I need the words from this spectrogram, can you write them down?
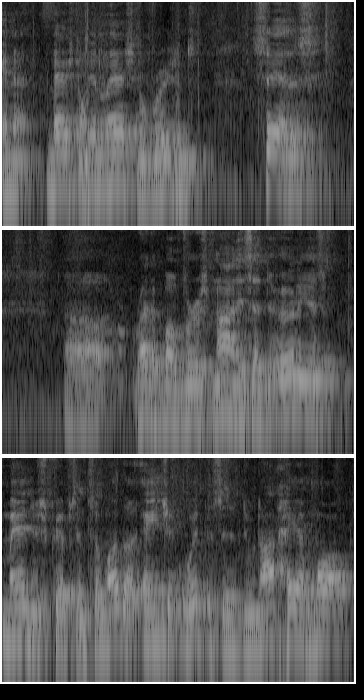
in the National International Version says, uh, right above verse 9, it said, "The earliest manuscripts and some other ancient witnesses do not have Mark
